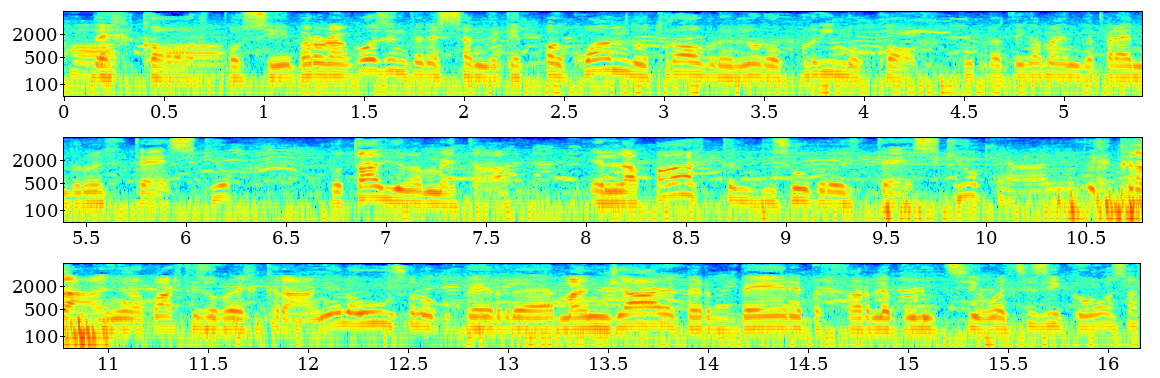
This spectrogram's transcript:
corpo. Del corpo, sì. Però una cosa interessante è che poi quando trovano il loro primo corpo, praticamente prendono il teschio, lo tagliano a metà e la parte di sopra del teschio Il cranio. il cranio, la parte sopra del cranio, lo usano per mangiare, per bere, per fare le pulizie, qualsiasi cosa,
